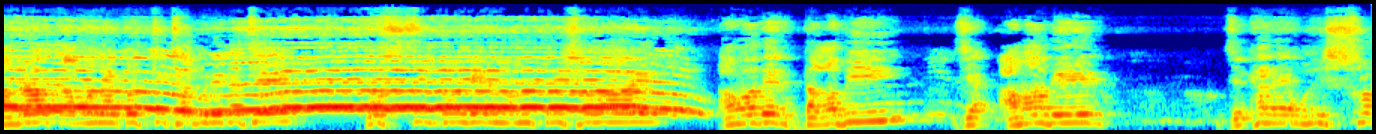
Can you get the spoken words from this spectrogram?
আমরাও কামনা করছি ঠাকুরের কাছে, পশ্চিমবঙ্গের মন্ত্রিসভায় আমাদের দাবি যে আমাদের যেখানে উনিশশো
